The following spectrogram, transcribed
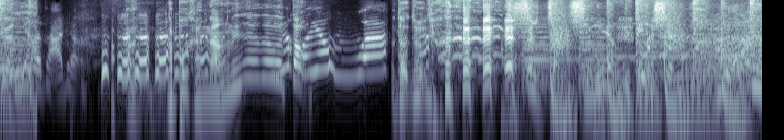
圆了，咋整？呃那不可能的，那都到越活越污啊！到就是整形让你变身，我不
